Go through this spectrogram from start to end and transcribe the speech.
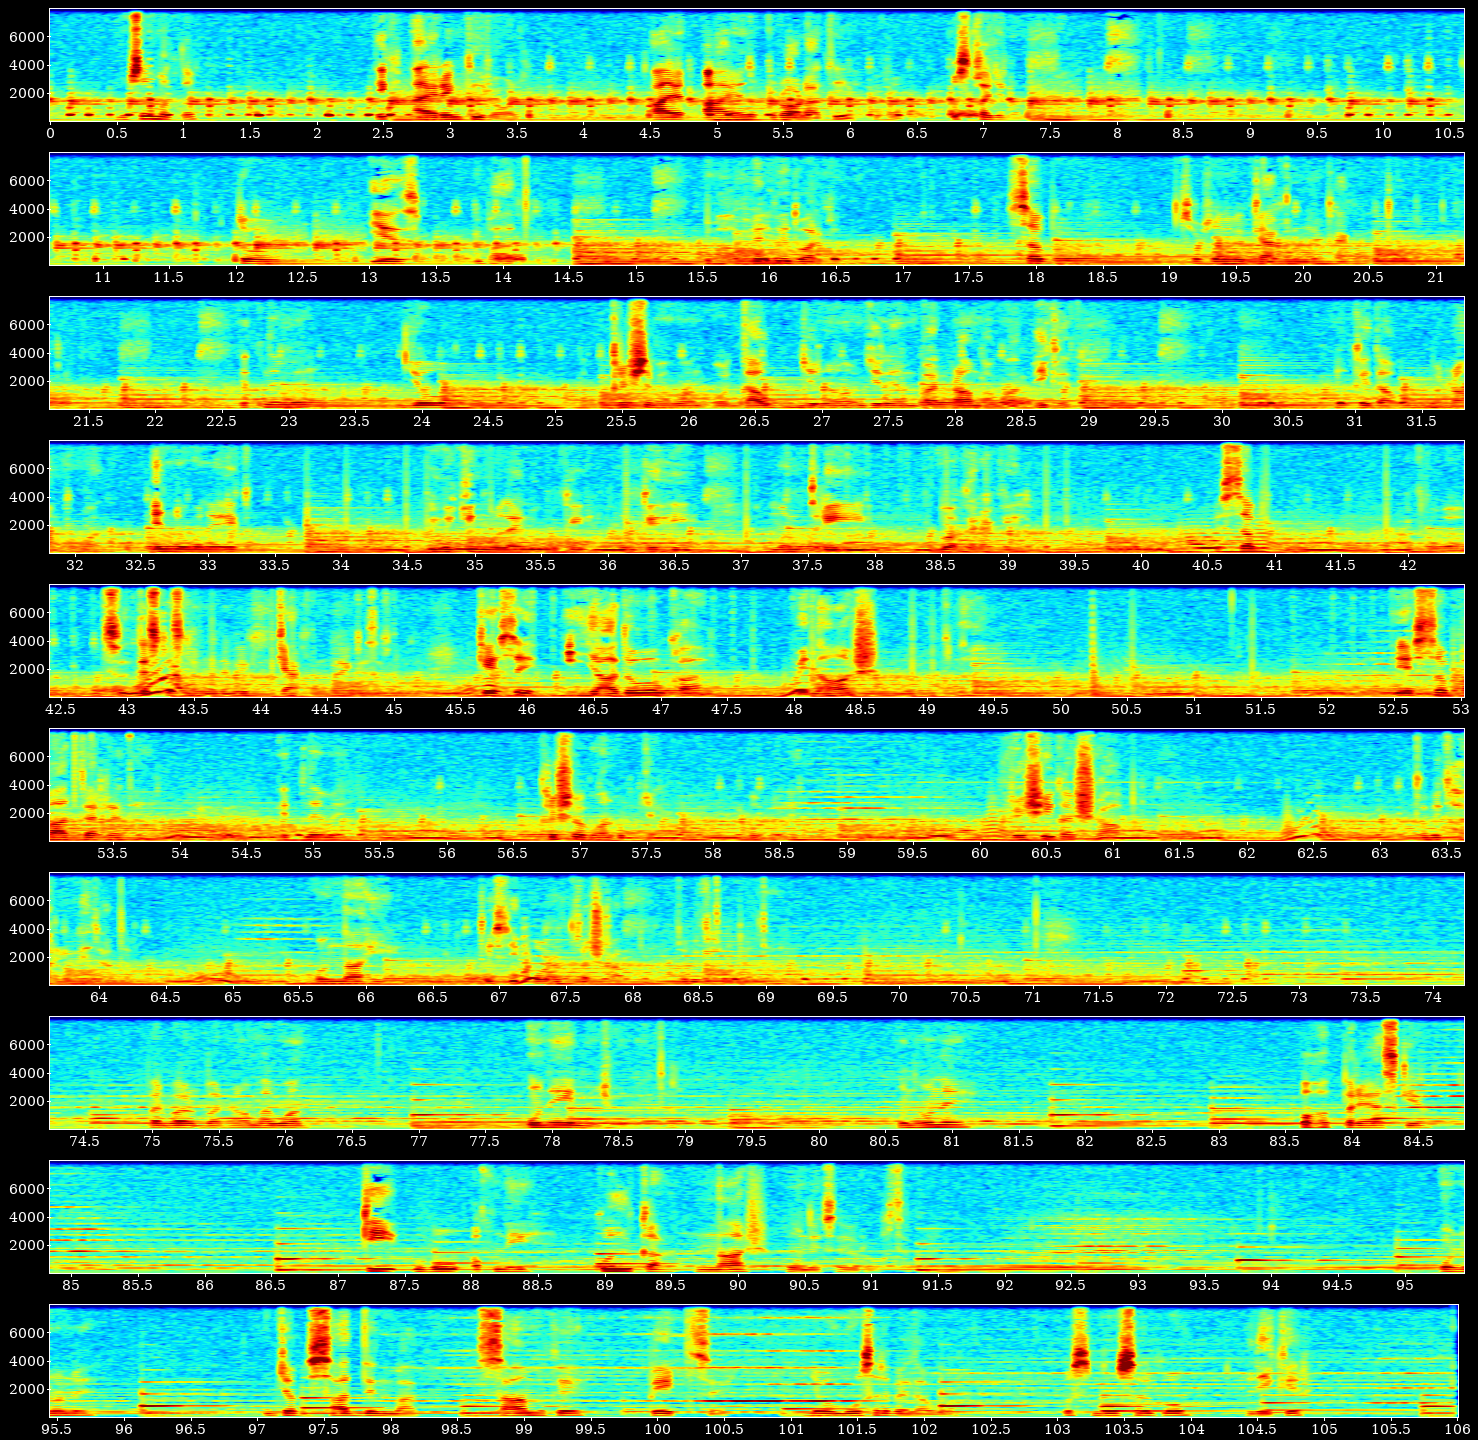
मूसल मतलब एक आयरन की रॉड। आयरन रॉड आती वो उसका जन्म होगा तो ये बात वहाँ फिर गई द्वारका। सब सोचने लगे क्या करना है, क्या करना इतने में जो कृष्ण भगवान और दाऊ जिन्हों जिन्हें हम बलराम भगवान भी कहते हैं। उनके दाऊ बलराम भगवान। इन लोगों ने एक मीटिंग बुलाई लोगों की, उनके ही मंत्री वगैरह की। सब डिस्कस करने लगे क्या करना है, कैसे करना है। कैसे यादवों का विनाश ये सब बात कर रहे थे। इतने में कृष्ण भगवान उठ गए। वो बोले, ऋषि का श्राप कभी खाली नहीं जाता। और ना ही किसी औरत का श्राप कभी खाली जाता। पर बलराम भगवान उन्हें मंजूर नहीं था। उन्होंने बहुत प्रयास किया कि वो अपने कुल का नाश होने से रोक सके। उन्होंने जब सात दिन बाद शाम के पेट से जब वो मूसल पैदा हुआ, उस मूसल को लेकर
